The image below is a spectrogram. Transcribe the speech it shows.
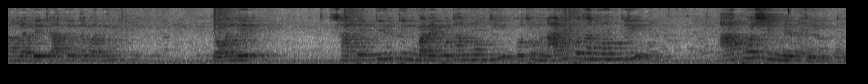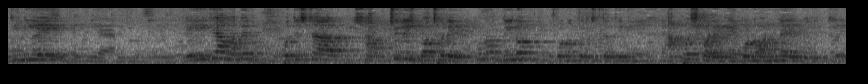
বাংলাদেশ জাতীয়তাবাদী দলের সাবেক তিন তিনবারের প্রধানমন্ত্রী, প্রথম নারী প্রধানমন্ত্রী আপসীর নেত্রী, যিনি এই এই যে আমাদের প্রতিষ্ঠা সাতচল্লিশ বছরে কোনো দিনও কোনো কিছুতে তিনি আপোষ করেন নাই কোনো অন্যায়ের বিরুদ্ধে।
